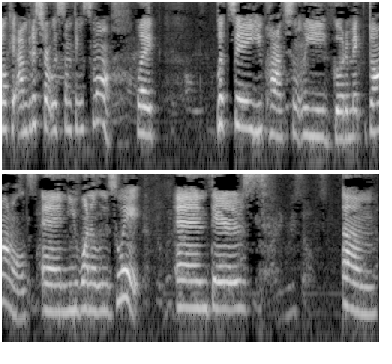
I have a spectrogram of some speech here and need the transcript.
Okay, I'm gonna start with something small. Like, let's say you constantly go to McDonald's and you want to lose weight, and there's, um,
